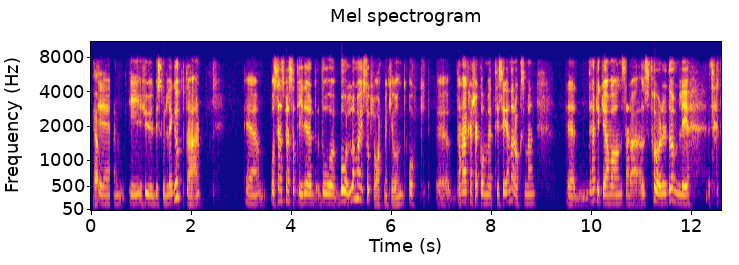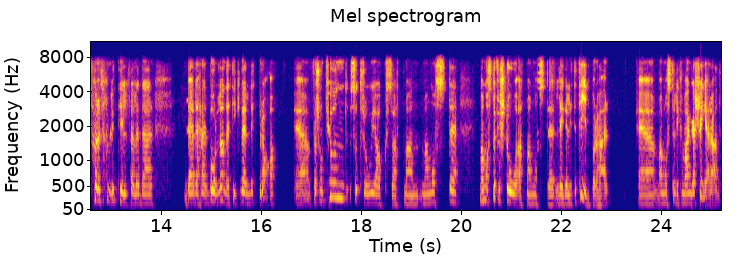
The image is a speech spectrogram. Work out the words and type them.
ja. i hur vi skulle lägga upp det här. Och sen som jag sa tidigare, då bollar man ju såklart med kund och det här kanske jag kommer till senare också men det här tycker jag var en sån alldeles föredömlig, ett föredömligt tillfälle där, där det här bollandet gick väldigt bra. Eh, för som kund så tror jag också att man, man, måste, man måste förstå att man måste lägga lite tid på det här. Eh, man måste liksom vara engagerad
